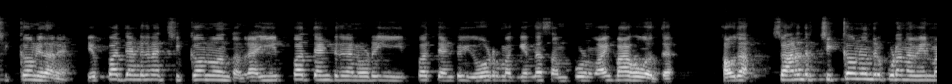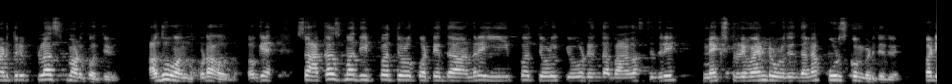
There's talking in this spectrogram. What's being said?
ಚಿಕ್ಕವನಿದಾನೆ. ಇಪ್ಪತ್ತೆಂಟು ದಿನ ಚಿಕ್ಕವನು ಅಂತಂದ್ರೆ ಈ ಇಪ್ಪತ್ತೆಂಟು ದಿನ ನೋಡ್ರಿ, ಈ ಇಪ್ಪತ್ತೆಂಟು ಏಳರ ಮಗ್ಗಿಂದ ಸಂಪೂರ್ಣವಾಗಿ ಬಾಗ ಹೋಗುತ್ತೆ. ಹೌದಾ? ಸೊ ಆನಂತರ ಚಿಕ್ಕವನಂದ್ರೂ ಕೂಡ ನಾವ್ ಏನ್ ಮಾಡ್ತೀವಿ ಪ್ಲಸ್ ಮಾಡ್ಕೋತೀವಿ. ಅದು ಒಂದು ಕೂಡ ಹೌದು. ಓಕೆ ಸೊ ಅಕಸ್ಮಾತ್ ಇಪ್ಪತ್ತೇಳು ಕೊಟ್ಟಿದ್ದ ಅಂದ್ರೆ ಈ ಇಪ್ಪತ್ತೇಳು ಏಳರಿಂದ ಭಾಗಿಸ್ತಿದ್ರಿ ನೆಕ್ಸ್ಟ್ ರಿಮೈಂಡರ್ ಉಳಿದಿದ್ದನ್ನ ಕೂಡ್ಸ್ಕೊಂಡ್ಬಿಡ್ತಿದ್ವಿ. ಬಟ್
